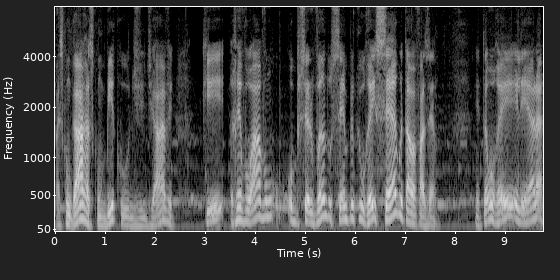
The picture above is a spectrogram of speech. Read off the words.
mas com garras, com bico de, de ave, que revoavam observando sempre o que o rei cego estava fazendo. Então o rei ele era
